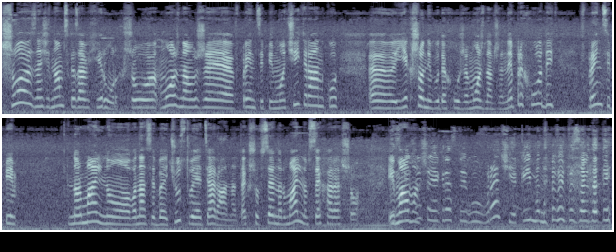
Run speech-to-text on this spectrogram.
Що, значить, нам сказав хірург? Що можна вже, в принципі, мочити ранку. Е, якщо не буде хуже, можна вже не приходить. В принципі, нормально вона себе чувствує, ця рана. Так що все нормально, все хорошо. І мама. Скажи, що якраз той був врач, який мене виписав на день.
